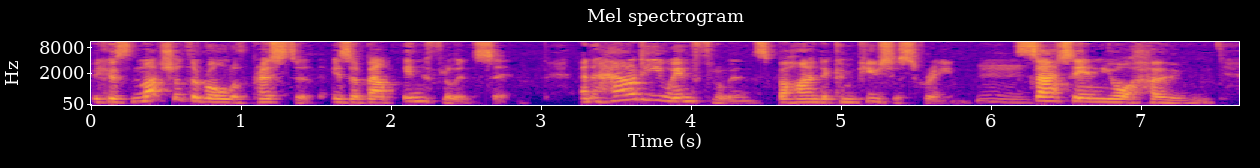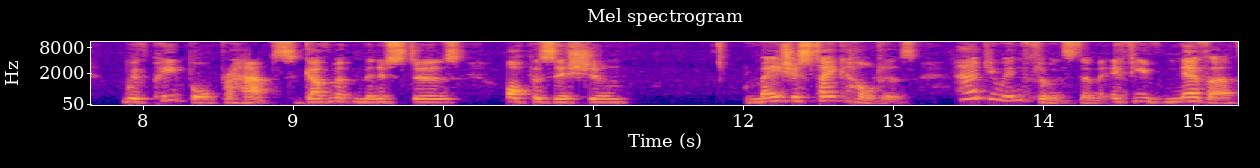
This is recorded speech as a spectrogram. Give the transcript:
because much of the role of president is about influencing. And how do you influence behind a computer screen, mm. sat in your home with people, perhaps government ministers, opposition, major stakeholders? How do you influence them if you've never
